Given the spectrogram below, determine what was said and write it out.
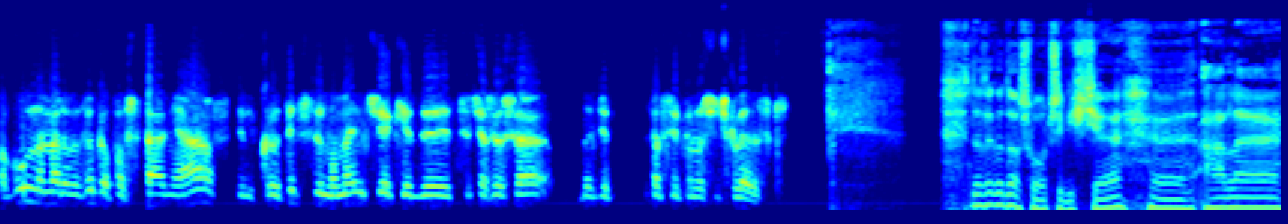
ogólnonarodowego powstania w tym krytycznym momencie, kiedy Trzecia Rzesza będzie zacznie ponosić klęski. Do tego doszło oczywiście, e, ale e,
